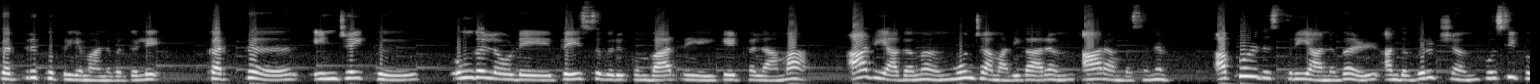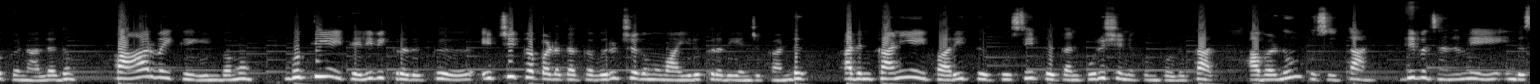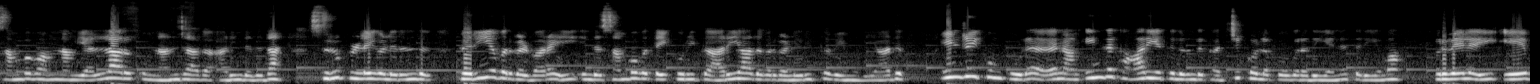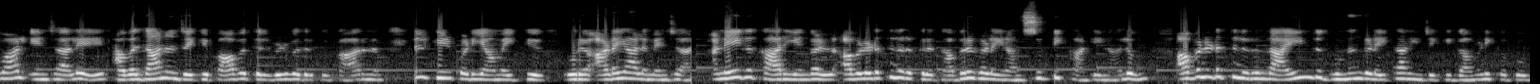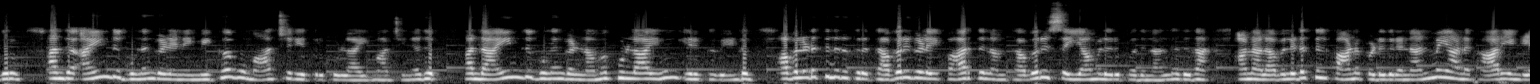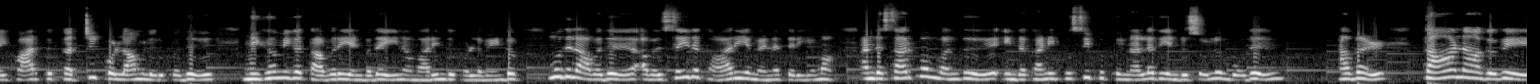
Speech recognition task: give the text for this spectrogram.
கர்த்தருக்கு பிரியமானவர்களே கர்த்தர் இன்றைக்கு உங்களோட பேசவிருக்கும் வார்த்தையை கேட்கலாமா? ஆதியாகமம் மூன்றாம் அதிகாரம் ஆறாம் வசனம். அப்பொழுது ஸ்திரீயானவள் அந்த விருட்சம் புசிப்புக்கு நல்லதும் பார்வைக்கு இன்பமும் புத்தியை தெளிவிக்கிறதுக்கு இச்சிக்கப்படத்தக்க விருட்சகமுமாய் இருக்கிறது என்று கண்டு அதன் கனியை பறித்து புசித்து தன் புருஷனுக்கும் கொடுத்தாள். அவனும் புசித்தான். தேவ ஜனமே இந்த சம்பவம் நம் எல்லாருக்கும் நன்றாக அறிந்ததுதான். சிறு பிள்ளைகளிலிருந்து பெரியவர்கள் வரை இந்த சம்பவத்தை குறித்து அறியாதவர்கள் இருக்கவே முடியாது. இன்றைக்கும் கூட நாம் இந்த காரியத்திலிருந்து கற்றுக்கொள்ள போகிறது என்ன தெரியுமா? ஒருவேளை ஏவாள் என்றாலே அவள்தான் அன்றைக்கு பாவத்தில் விழுவதற்கு காரணம். கீழ்ப்படியாமைக்கு ஒரு அடையாளம் என்ற அநேக காரியங்கள் அவளிடத்தில் இருக்கிற தவறுகளை நாம் சுட்டி காட்டினாலும் அவளிடத்தில் இருந்த ஐந்து குணங்களை தான் இன்றைக்கு கவனிக்க போகிறோம். அந்த ஐந்து குணங்கள் என்னை மிகவும் ஆச்சரியத்திற்குள்ளாய் மாற்றினது. அந்த ஐந்து குணங்கள் நமக்குள்ளாயும் இருக்க வேண்டும். அவளிடத்தில் இருக்கிற தவறுகளை பார்த்து நாம் தவறு செய்யாமல் இருப்பது நல்லதுதான். ஆனால் அவளிடத்தில் காணப்படுகிற நன்மையான காரியங்களை பார்த்து கற்றுக்கொள்ளாமல் இருப்பது மிக மிக தவறு என்பதை நாம் அறிந்து கொள்ள வேண்டும். முதலாவது அவள் செய்த காரியம் என்ன தெரியுமா? அந்த சர்ப்பம் வந்து இந்த கனி புசிப்புக்கு நல்லது என்று சொல்லும் போது அவள் தானாகவே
